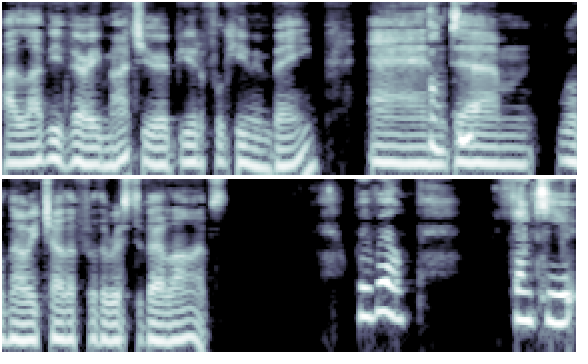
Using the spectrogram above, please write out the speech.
I love you very much. You're a beautiful human being, and um, we'll know each other for the rest of our lives. We will. Thank you.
